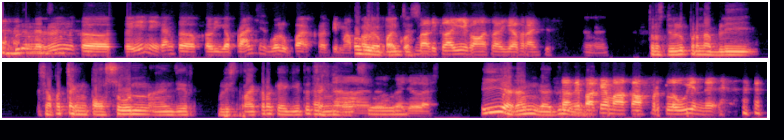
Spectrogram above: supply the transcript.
Benerin ke, ke ini kan ke, ke Liga Prancis. Gue lupa ke tim apa. Oh, Liga lupa Prancis. gua. Balik lagi kalau nggak salah Liga Prancis. Terus dulu pernah beli siapa Ceng Tosun anjir. Beli striker kayak gitu Ceng Nah, Tosun. gak jelas. Iya kan, gak Sekarang jelas. dipakai sama Calvert Lewin deh.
